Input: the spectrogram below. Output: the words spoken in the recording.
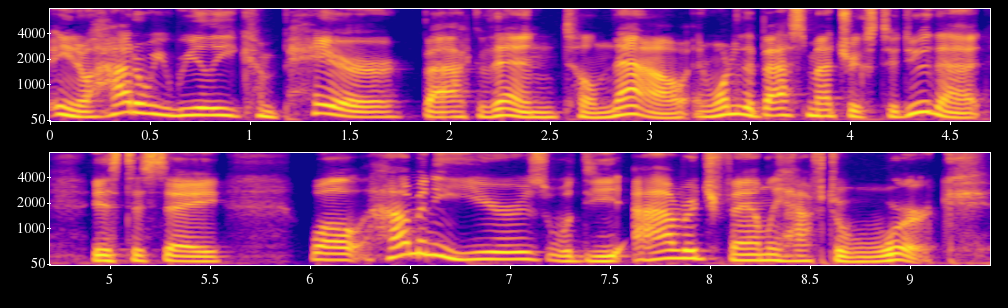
you know, how do we really compare back then till now? And one of the best metrics to do that is to say, well, how many years would the average family have to work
